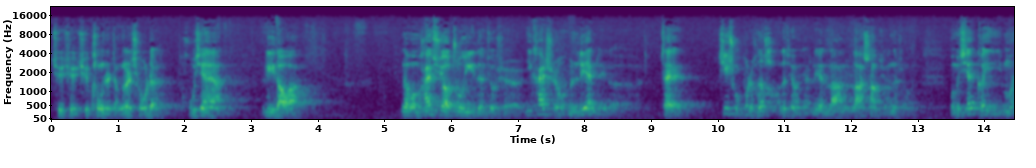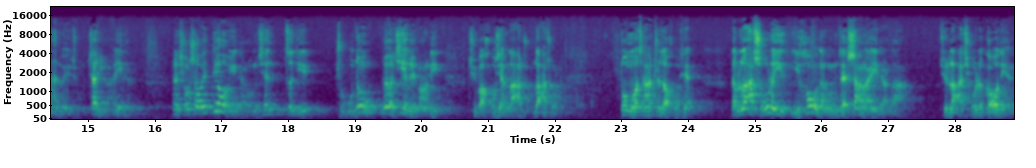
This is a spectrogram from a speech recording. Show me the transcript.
去去去控制整个球的弧线啊、力道啊。那我们还需要注意的就是，一开始我们练这个，在基础不是很好的情况下练拉拉上旋的时候。我们先可以以慢为主，站远一点，让球稍微掉一点。我们先自己主动，不要借对方力去把弧线拉出拉出来，多摩擦制造弧线。那么拉熟了以以后呢，我们再上来一点拉，去拉球的高点，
